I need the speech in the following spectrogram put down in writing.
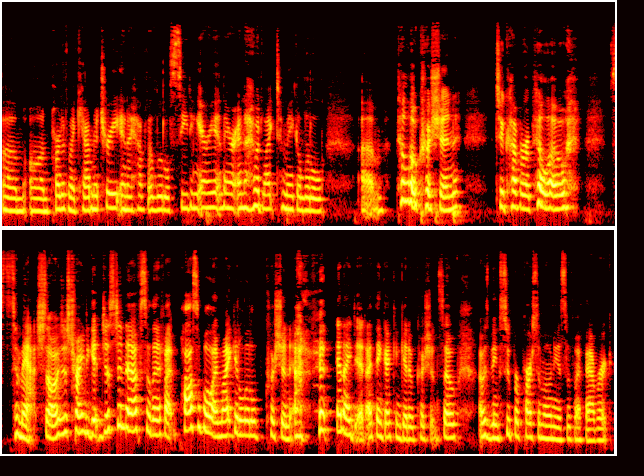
um, on part of my cabinetry. And I have a little seating area in there. And I would like to make a little um, pillow cushion to cover a pillow to match. So I was just trying to get just enough so that if I, possible, I might get a little cushion out of it. And I did. I think I can get a cushion. So I was being super parsimonious with my fabric.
